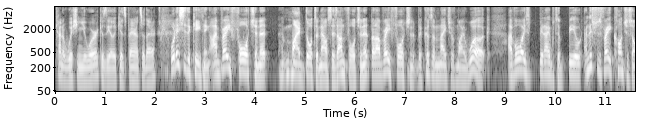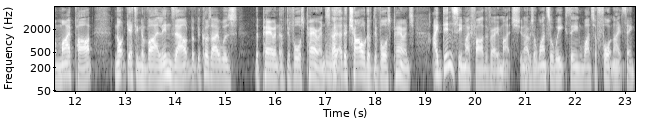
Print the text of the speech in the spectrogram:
kind of wishing you were because the other kids' parents are there? Well, this is the key thing. I'm very fortunate. My daughter now says unfortunate, but I'm very fortunate because of the nature of my work. I've always been able to build, and this was very conscious on my part, not getting the violins out, but because I was the parent of divorced parents, Mm. uh, the child of divorced parents, I didn't see my father very much. You know, it was a once a week thing, once a fortnight thing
